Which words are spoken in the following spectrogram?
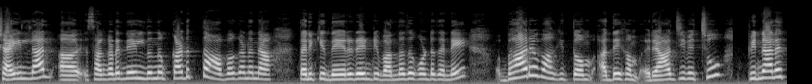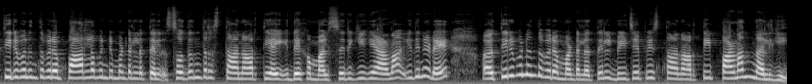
ഷൈൻലാൽ. സംഘടനയിൽ നിന്നും കടുത്ത അവഗണന തനിക്ക് നേരിടേണ്ടി വന്നതുകൊണ്ട് തന്നെ ഭാരവാഹിത്വം അദ്ദേഹം രാജിവെച്ചു. പിന്നാലെ തിരുവനന്തപുരം പാർലമെന്റ് മണ്ഡലത്തിൽ സ്വതന്ത്ര സ്ഥാനാർത്ഥിയായി ഇദ്ദേഹം മത്സരിക്കുകയാണ്. ഇതിനിടെ തിരുവനന്തപുരം മണ്ഡലത്തിൽ ബി സ്ഥാനാർത്ഥി പണം നൽകി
